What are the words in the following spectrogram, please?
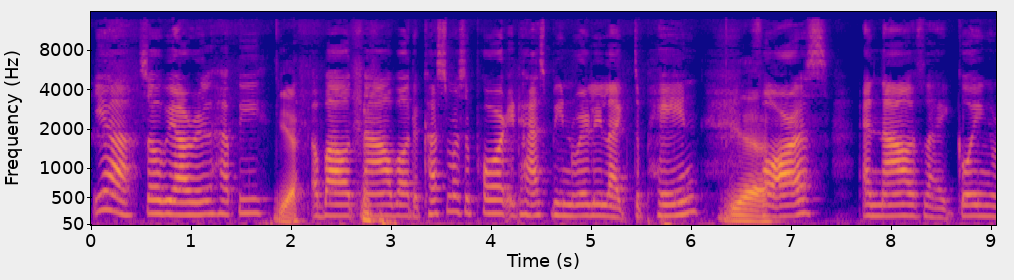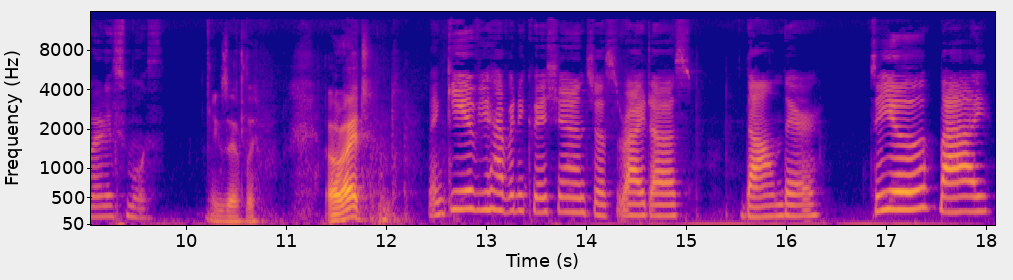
yeah so we are really happy yeah about now about the customer support it has been really like the pain yeah for us and now it's like going really smooth Exactly. All right. Thank you. If you have any questions, just write us down there. See you. Bye.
